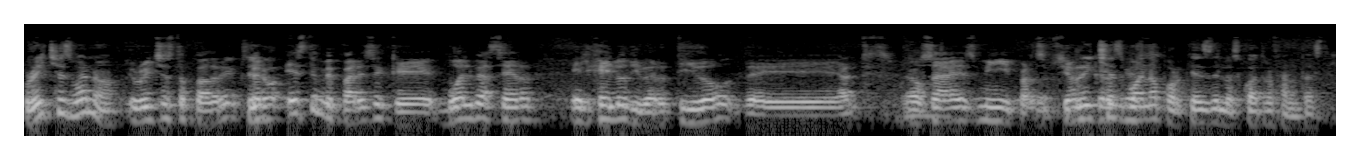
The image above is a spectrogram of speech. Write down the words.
Rich es bueno. Reach está padre, Sí. pero este me parece que vuelve a ser el Halo divertido de antes. O sea, es mi percepción. Rich Creo es que bueno porque es de los cuatro fantásticos.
